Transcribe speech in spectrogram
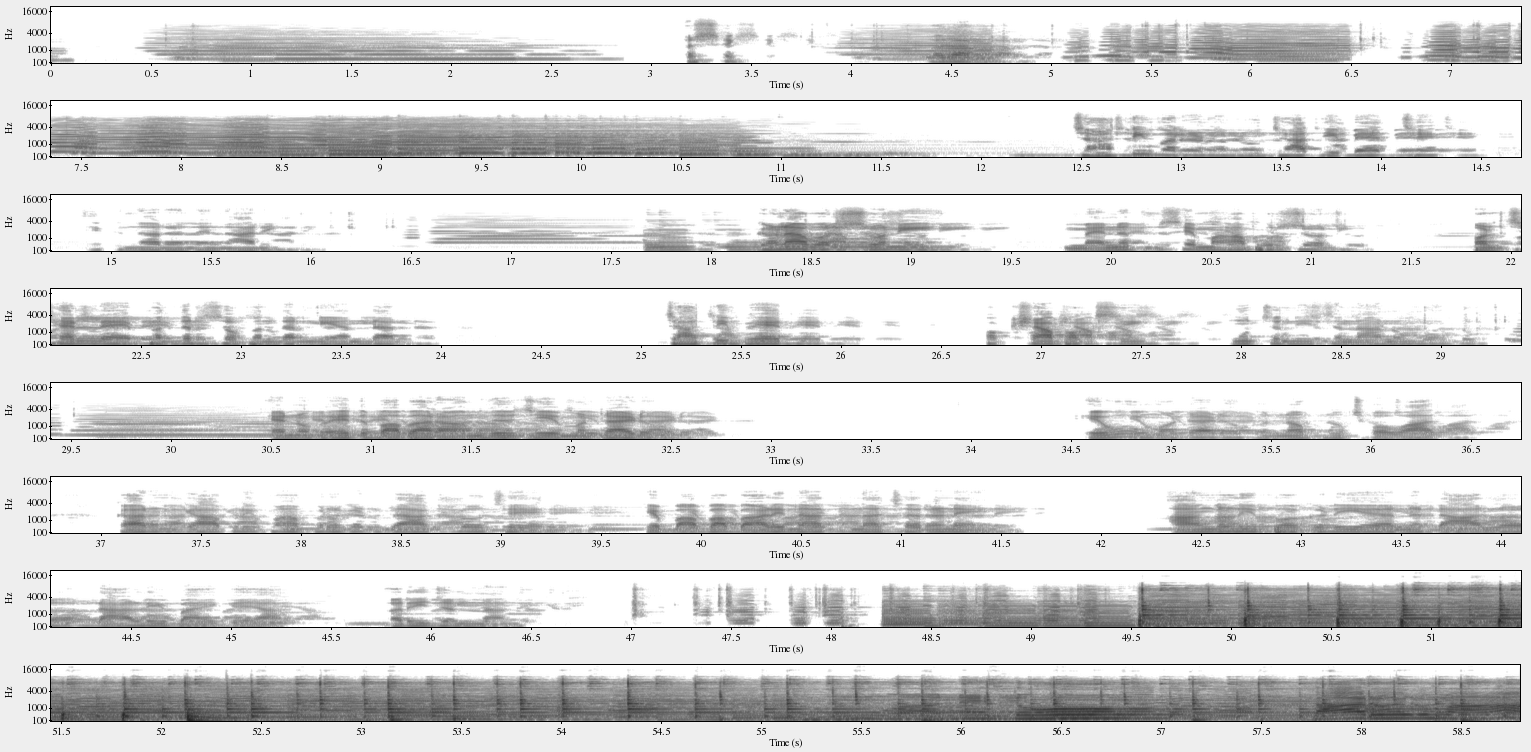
અશક્ય બરાબર. જાતિ વર્ણનો, જાતિ બે છે. એક નર અને નારી. ઘણા વર્ષોની મહેનત છે મહાપુરુષોની, પણ છેલ્લે પંદરસો પંદરની અંદર જાતિભેદ પક્ષાપક્ષી, ઊંચ નીચ નાનું મોટું. એનો ભેદ બાબા રામદેવજીએ મટાડ્યો એવો મટાડ્યો કે ન પૂછો વાત. કારણ કે આપણી પાસે પ્રગટ દાખલો છે કે બાબા બાળીનાથના ચરણે આંગળી પકડી અને ડાલી બાઈ ગયા, હરિજનના દીકરી. હું અને તું તારું મારું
